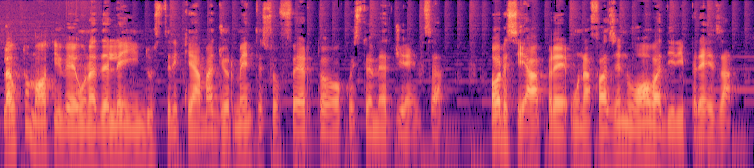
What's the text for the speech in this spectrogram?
L'automotive è una delle industrie che ha maggiormente sofferto questa emergenza. Ora si apre una fase nuova di ripresa.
